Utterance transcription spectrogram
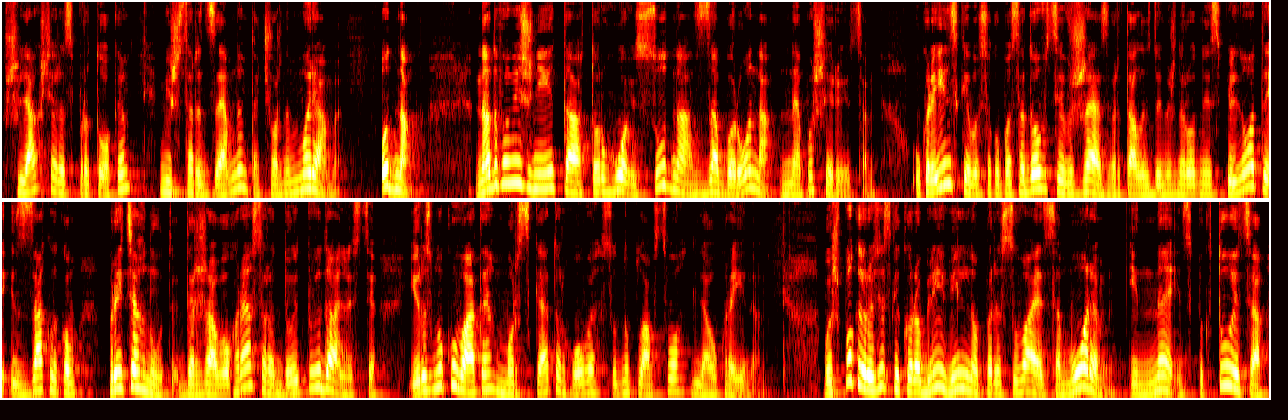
шлях через протоки між Середземним та Чорним морями. Однак на допоміжні та торгові судна заборона не поширюється. Українські високопосадовці вже звертались до міжнародної спільноти із закликом притягнути державу-агресора до відповідальності і розблокувати морське торгове судноплавство для України. Бо ж поки російські кораблі вільно пересуваються морем і не інспектуються,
